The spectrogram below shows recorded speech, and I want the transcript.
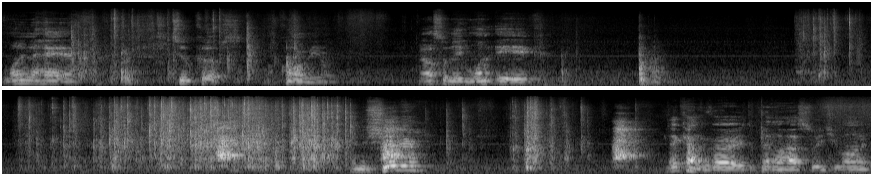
one and a half, two cups of cornmeal. You also need one egg. And the sugar, varies depending on how sweet you want it.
